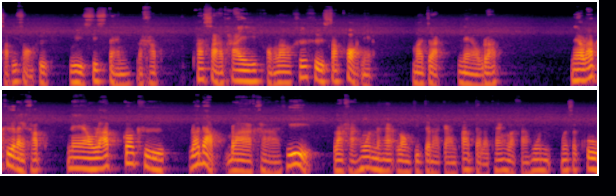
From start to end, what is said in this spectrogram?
ศัพท์ที่ 2 คือ resistance นะครับ ภาษาไทยของเราคือคือ support เนี่ยมาจากแนวรับ แนวรับคืออะไรครับ แนวรับก็คือ ระดับราคาที่ราคาหุ้นนะฮะลองจินตนาการภาพแต่ละแท่งราคาหุ้นเมื่อสักครู่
